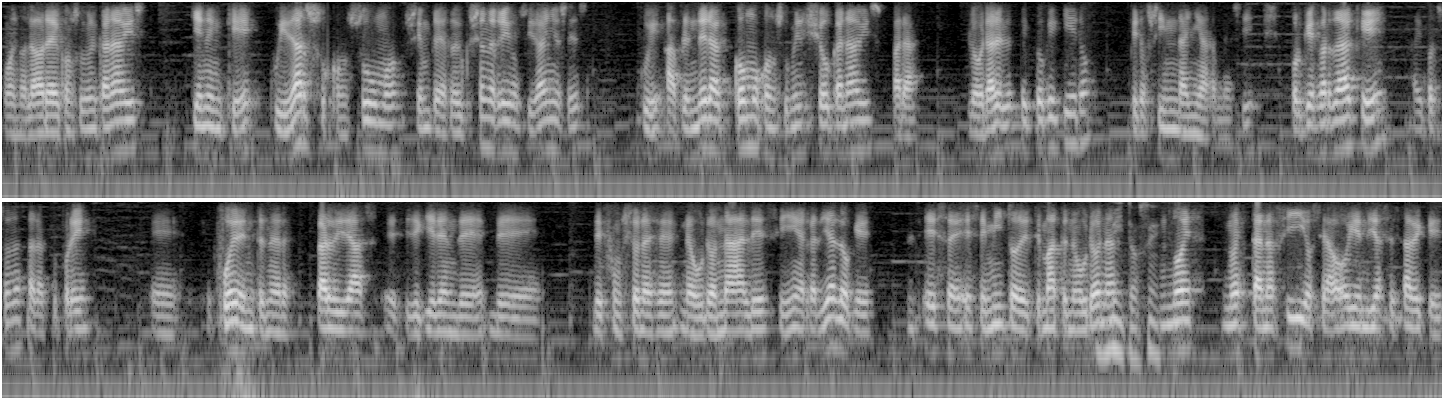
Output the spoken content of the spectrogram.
Bueno, a la hora de consumir cannabis tienen que cuidar su consumo, siempre reducción de riesgos y daños es aprender a cómo consumir yo cannabis para lograr el efecto que quiero, pero sin dañarme, ¿sí? Porque es verdad que hay personas a las que por ahí eh, pueden tener pérdidas, eh, si se quieren, de, de, funciones neuronales, ¿sí? En realidad lo que ese, ese mito de te mata neuronas no, es, no es tan así, o sea, hoy en día se sabe que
